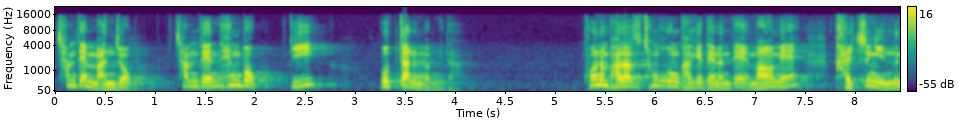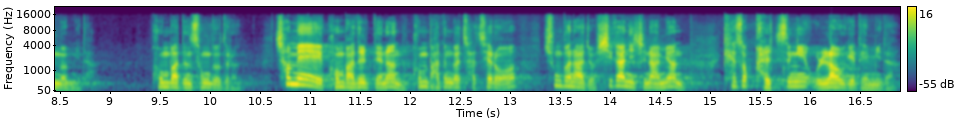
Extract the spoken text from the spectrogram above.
참된 만족, 참된 행복이 없다는 겁니다. 구원은 받아서 천국은 가게 되는데 마음에 갈증이 있는 겁니다. 구원받은 성도들은 처음에 구원받을 때는 구원받은 것 자체로 충분하죠. 시간이 지나면 계속 갈증이 올라오게 됩니다.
